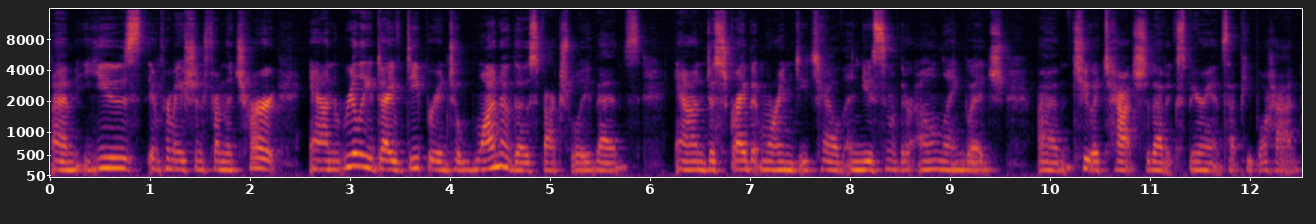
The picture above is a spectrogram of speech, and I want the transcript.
um, use information from the chart and really dive deeper into one of those factual events and describe it more in detail and use some of their own language um, to attach to that experience that people had.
